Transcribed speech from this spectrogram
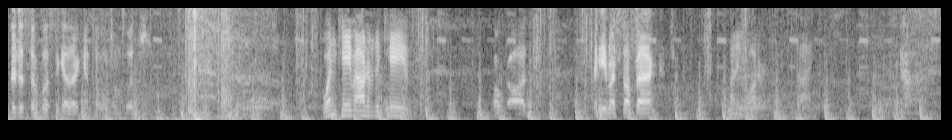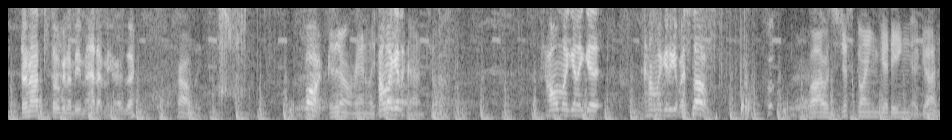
They're just so close together, I can't tell which one's which. One came out of the cave. Oh god. I need my stuff back. I need water. I'm dying. They're not still gonna be mad at me, are they? Probably. Fuck. If they don't randomly How am I gonna- and kill me. How am I gonna get how am I gonna get my stuff? Well, I was just going getting a gun.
